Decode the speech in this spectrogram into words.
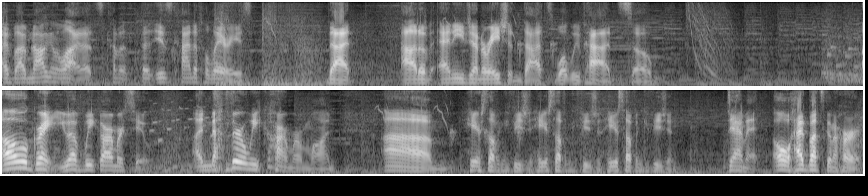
if I'm not gonna lie, that's kind of that is kind of hilarious. That out of any generation, that's what we've had. So. Oh great, you have weak armor too. Another weak armor mon. Um, hit yourself in confusion. Hit yourself in confusion. Hit yourself in confusion. Damn it. Oh, headbutt's gonna hurt.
